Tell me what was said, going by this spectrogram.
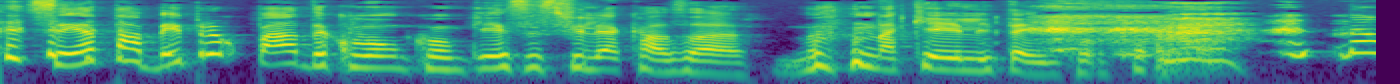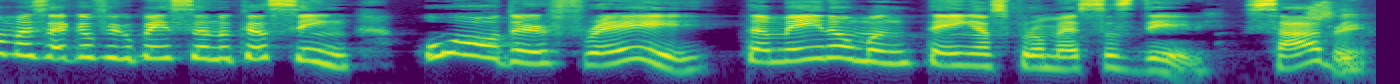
você ia estar tá bem preocupada com, com que esses filhos iam casar naquele tempo. Não, mas é que eu fico pensando que assim, o Alder Frey também não mantém as promessas dele, sabe? Sim.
